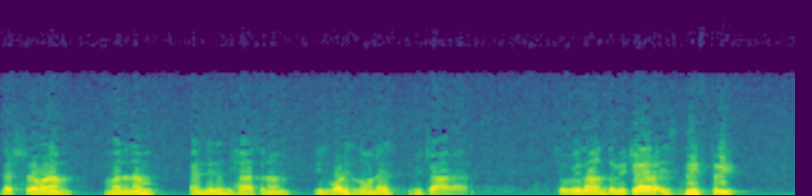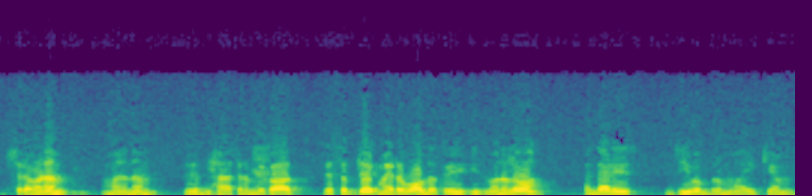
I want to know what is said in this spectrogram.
that shravanam Mananam and Nididhyasanam is what is known as Vichara. So Vedanta Vichara is these three. Shravanam, Mananam, Nididhyasanam because the subject matter of all the three is one alone and that is Jiva Brahma Aikyam,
